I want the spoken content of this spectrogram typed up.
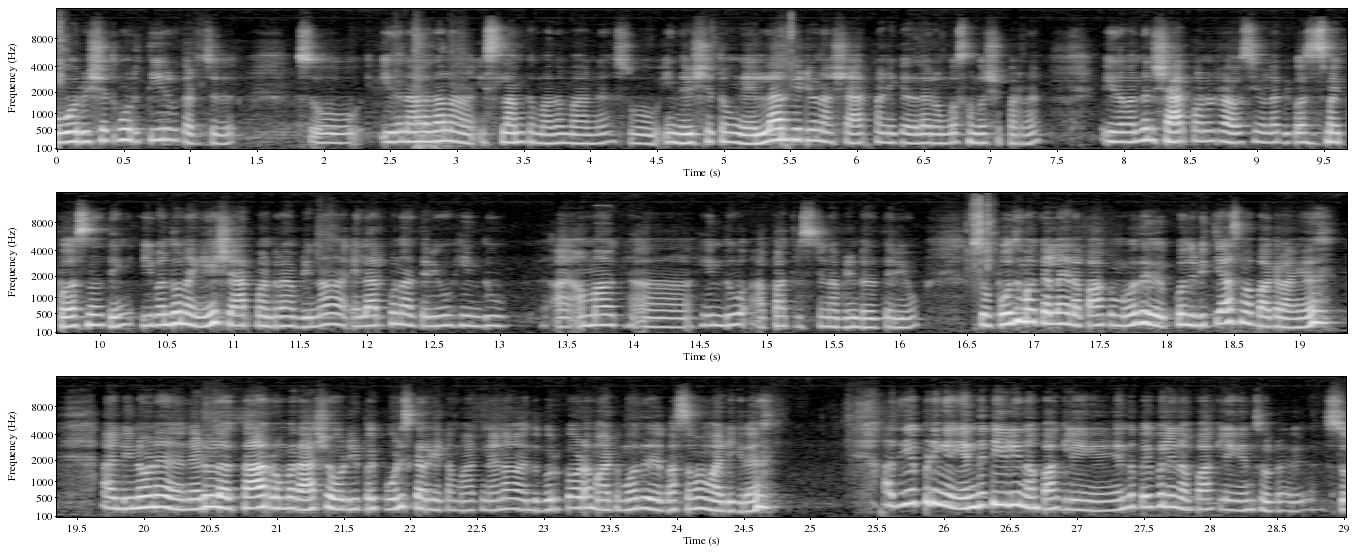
ஒவ்வொரு விஷயத்துக்கும் ஒரு தீர்வு கிடச்சிது. ஸோ இதனால தான் நான் இஸ்லாமுக்கு மதம் மாறினேன். ஸோ இந்த விஷயத்தை உங்கள் எல்லாருக்கிட்டையும் நான் ஷேர் பண்ணிக்கிறதுல ரொம்ப சந்தோஷப்படுறேன். இதை வந்து ஷேர் பண்ணுற அவசியம் இல்லை because it's my personal thing even நான் ஏன் ஷேர் பண்ணுறேன் அப்படின்னா எல்லாருக்கும் நான் தெரியும் ஹிந்து அம்மா ஹிந்து அப்பா கிறிஸ்டின் அப்படின்றது தெரியும். ஸோ பொதுமக்கள்லாம் என்னை பார்க்கும்போது கொஞ்சம் வித்தியாசமாக பார்க்குறாங்க. அண்ட் இன்னொன்று நடுவில் கார் ரொம்ப ரேஷாக ஓடிட்டு போய் போலீஸ்காரர்கிட்ட மாட்டினேன்னா இந்த புர்க்கோட மாட்டும் போது பசமாக மாட்டிக்கிறேன். அது எப்படிங்க? எந்த டிவிலையும் நான் பார்க்கலையேங்க. எந்த பேப்பர்லையும் நான் பார்க்கலையேங்கன்னு சொல்கிறாரு ஸோ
